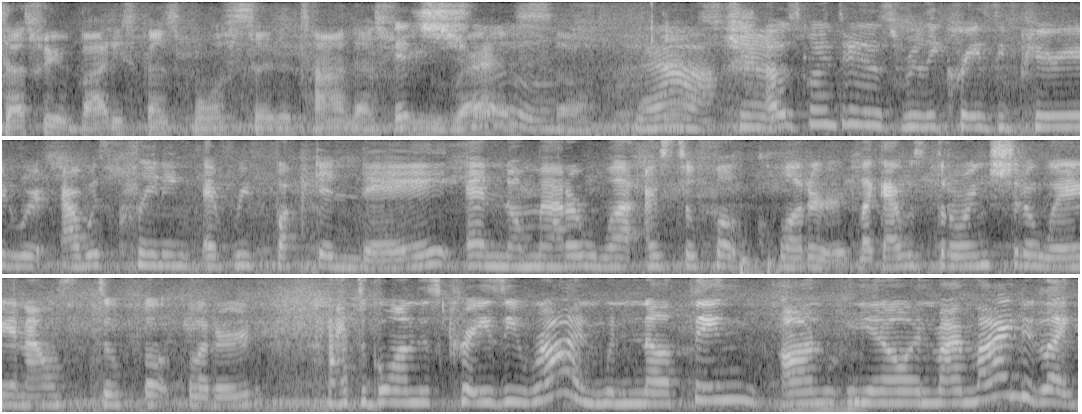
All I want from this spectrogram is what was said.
that's where your body spends most of the time. That's where It's you true. rest. So. Yeah. I was going through this really crazy period where I was cleaning every fucking day, and no matter what, I still felt cluttered. Like I was throwing shit away, and I was still felt cluttered. I had to go on this crazy run with nothing on, you know, in my mind. to like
